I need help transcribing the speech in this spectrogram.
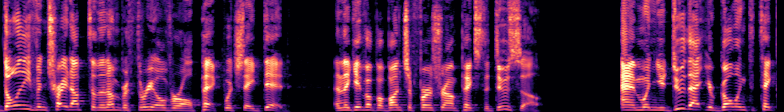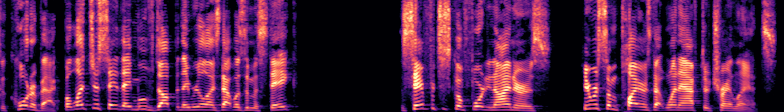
don't even trade up to the number three overall pick, which they did. And they gave up a bunch of first round picks to do so. And when you do that, you're going to take a quarterback. But let's just say they moved up and they realized that was a mistake. The San Francisco 49ers, here were some players that went after Trey Lance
